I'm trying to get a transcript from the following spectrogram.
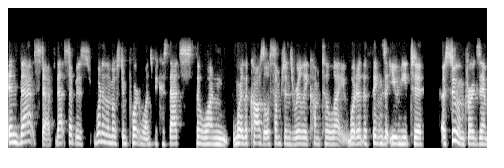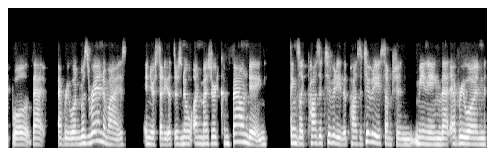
In that step, that step is one of the most important ones because that's the one where the causal assumptions really come to light. What are the things that you need to assume? For example, that everyone was randomized in your study, that there's no unmeasured confounding, things like positivity, the positivity assumption, meaning that everyone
